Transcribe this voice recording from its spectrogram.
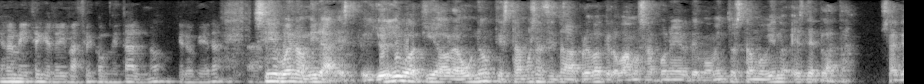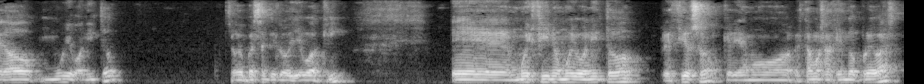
Y ahora me dice que lo iba a hacer con metal, ¿no? Creo que era. Sí, bueno, mira, yo llevo aquí ahora uno que estamos haciendo la prueba, que lo vamos a poner, de momento estamos viendo, es de plata. Se ha quedado muy bonito. Lo que pasa es que lo llevo aquí. Eh, muy fino, muy bonito, precioso. Queríamos, estamos haciendo pruebas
